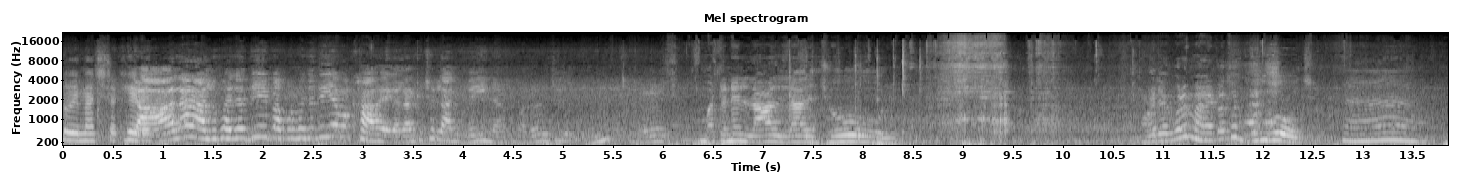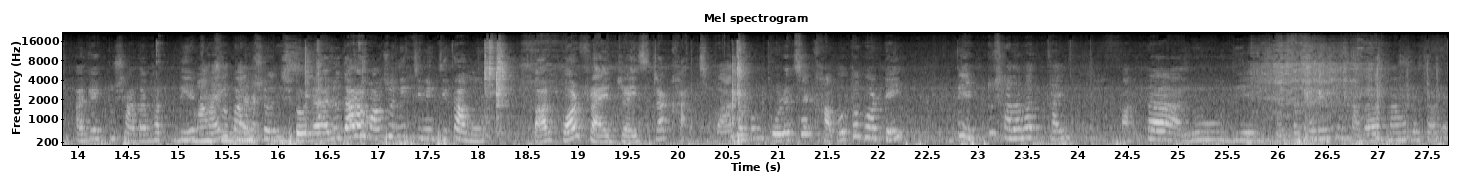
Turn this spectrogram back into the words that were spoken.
দই মাছটা খেয়ে ডাল আর আলু ভাজা দিয়ে পাপড় ভাজা দিয়ে আমার খাওয়া হয়ে গেল আর কিছু লাগবেই না। মাটনের লাল লাল ঝোল। ভাজা করে মায়ের কাছে ভোজ। হ্যাঁ। আগে একটু সাদা ভাত দিয়ে মাংস খাই মাংস ঝোল। আলু দাঁড়াও মাংস নিচ্ছি নিচ্ছি থামো। তারপর ফ্রাইড রাইসটা খাচ্ছি। বা যখন করেছে খাব তো বটেই কিন্তু একটু সাদা ভাত খাই। পাত্তা আলু দিয়ে করে একটু সাদা ভাত না হলে চলে।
